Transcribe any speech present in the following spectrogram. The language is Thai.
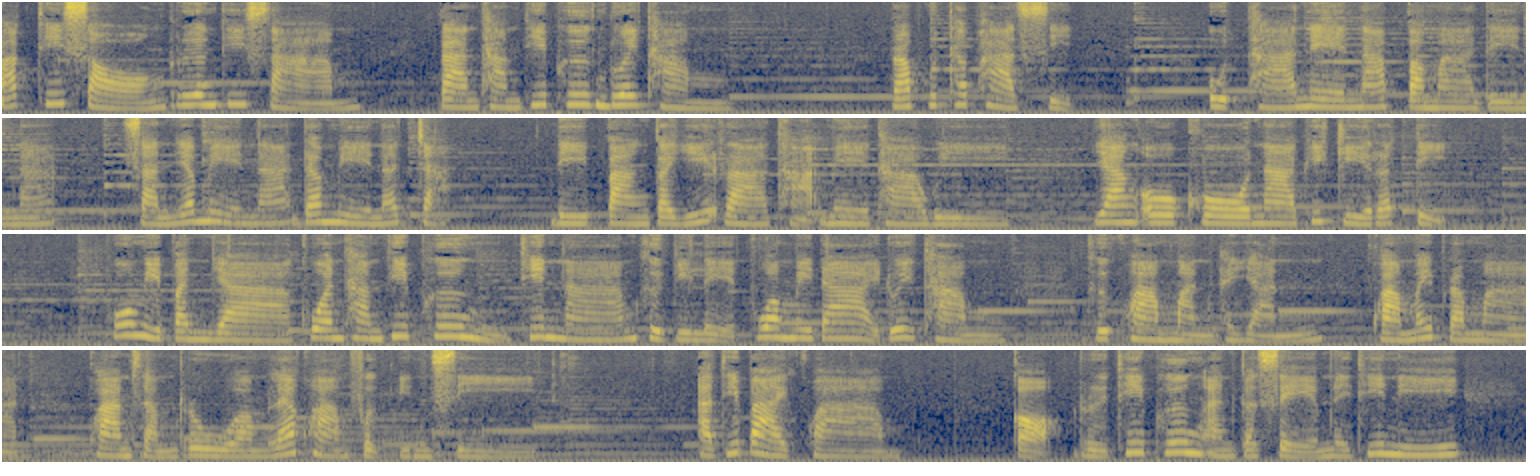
วรรคที่สองเรื่องที่สามการทำที่พึ่งด้วยธรรม พระพุทธภาษิทตอุทธาเนนะปมาเดนะ สัญญเมนะดเมนะจะดีปังกยิราถาเมทาวี ยังโอโคนาพิกีรติ ผู้มีปัญญาควรทำที่พึ่งที่น้ำคือกิเลสพ่วมไม่ได้ด้วยธรรม คือความหมั่นขยัน ความไม่ประมาท ความสำรวมและความฝึกอินทรีย์ อธิบายความ เกาะหรือที่พึ่งอันกเกษมในที่นี้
